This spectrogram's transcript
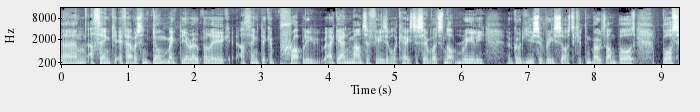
Um, I think if Everton don't make the Europa League, I think they could probably, again, mount a feasible case to say, well, it's not really a good use of resource to keep them both on board. But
